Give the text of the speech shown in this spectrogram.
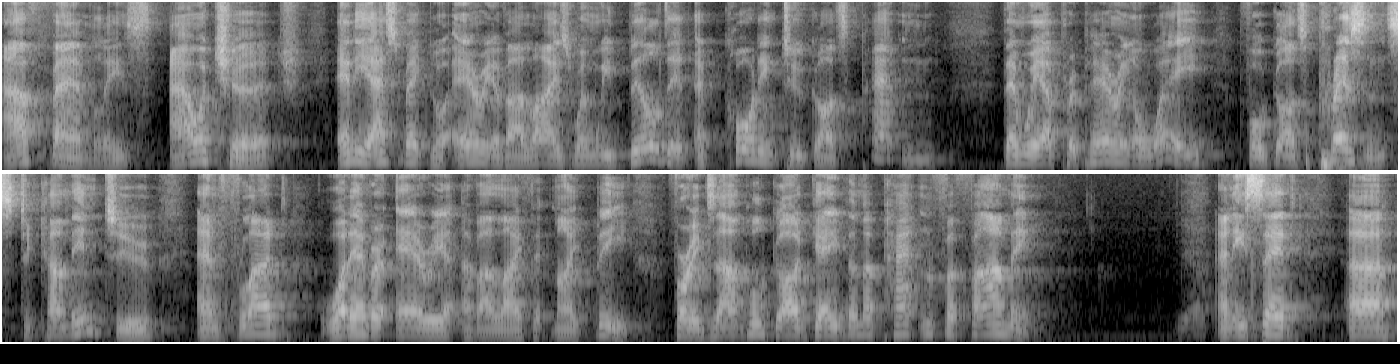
our families, our church, any aspect or area of our lives, when we build it according to God's pattern, then we are preparing a way for God's presence to come into and flood whatever area of our life it might be. For example, God gave them a pattern for farming. Yeah. And He said, uh,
